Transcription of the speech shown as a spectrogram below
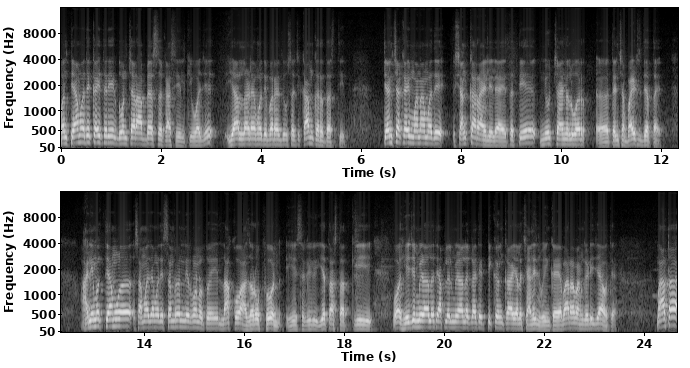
पण त्यामध्ये काहीतरी एक दोन चार अभ्यासक असेल किंवा जे या लढ्यामध्ये बऱ्याच दिवसाचे काम करत असतील. त्यांच्या काही मनामध्ये शंका राहिलेल्या आहेत तर ते न्यूज चॅनलवर त्यांच्या बाईट्स देत आहेत. आणि मग त्यामुळं समाजामध्ये संभ्रम निर्माण होतो आहे लाखो हजारो फोन हे सगळे येत असतात की व हे जे मिळालं ते आपल्याला मिळालं का? ते टिकन का? याला चॅलेंज होईन का? या बारा भानगडी ज्या होत्या. मग आता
